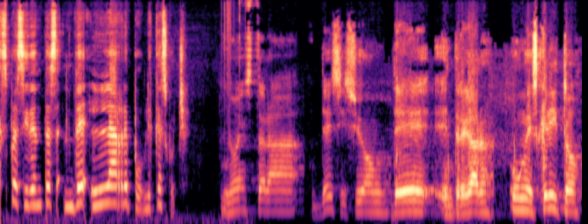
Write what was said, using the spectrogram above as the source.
expresidentes de la República. Escuche. Nuestra decisión de entregar un escrito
